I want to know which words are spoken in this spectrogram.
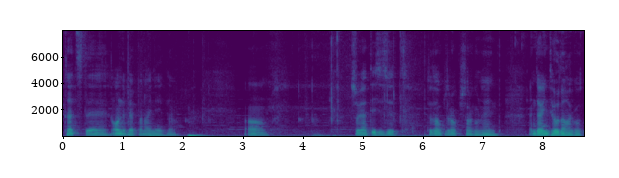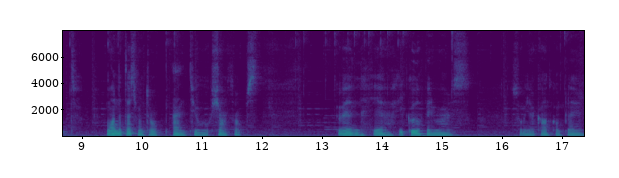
That's the only weapon I need now. Um. So yeah, this is it. The double drops are gonna end. And then total I got one attachment drop and two shard drops. Well, yeah, it could have been worse. So yeah, can't complain.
